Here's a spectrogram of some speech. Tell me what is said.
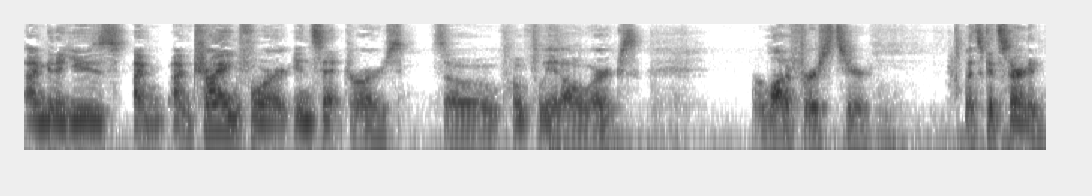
I'm going to use, I'm, I'm trying for inset drawers. So hopefully it all works. A lot of firsts here. Let's get started.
